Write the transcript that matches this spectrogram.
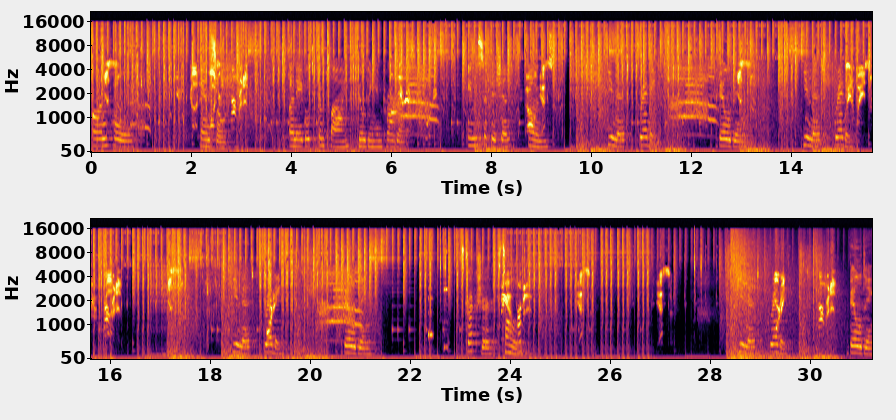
On hold. Cancelled. Unable to comply. Building in progress. Insufficient funds. Unit ready. Building. Unit ready. Unit ready. Building. Structure sold. Yes, sir. Yes, sir. Unit ready. Affirmative. Building.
